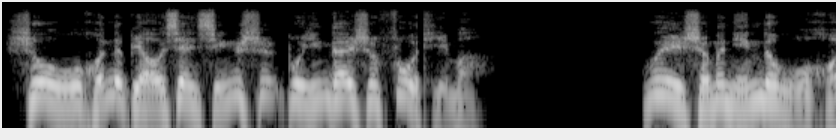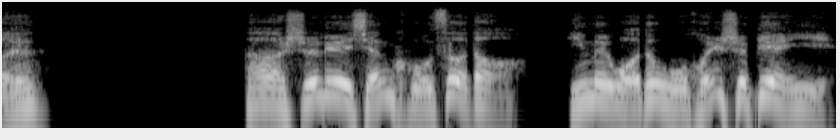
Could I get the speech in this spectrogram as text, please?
兽武魂的表现形式不应该是附体吗？为什么您的武魂？”大师略显苦涩道：“因为我的武魂是变异，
